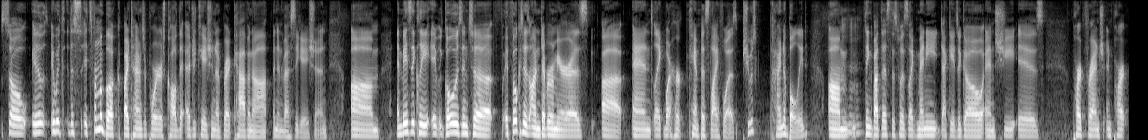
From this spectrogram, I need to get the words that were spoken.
so it it was this. It's from a book by Times reporters called "The Education of Brett Kavanaugh: An Investigation," um, and basically it goes into it focuses on Deborah Ramirez uh, and like what her campus life was. She was kind of bullied. Um, Think about this. This was like many decades ago, and she is part French and part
